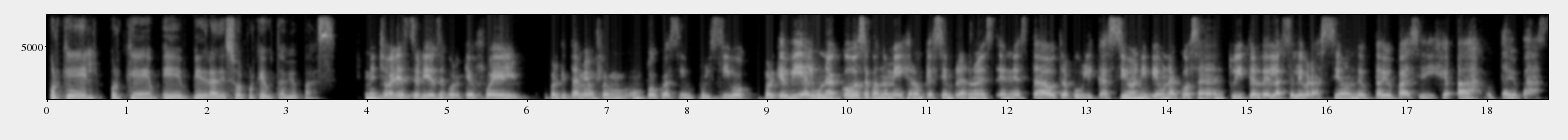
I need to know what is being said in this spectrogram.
¿Por qué él? ¿Por qué eh, Piedra de Sol? ¿Por qué Octavio Paz? Me he hecho varias teorías de por qué fue él, porque también fue un poco así impulsivo, porque vi alguna cosa cuando me dijeron que siempre no es en esta otra publicación y vi una cosa en Twitter de la celebración de Octavio Paz y dije, ah, Octavio Paz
